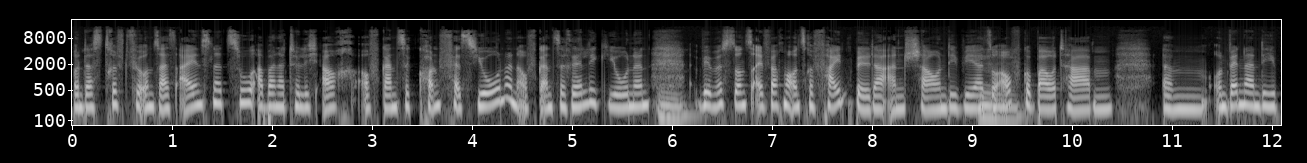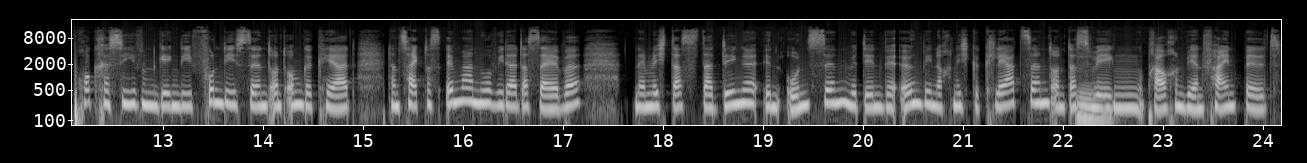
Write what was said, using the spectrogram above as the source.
Und das trifft für uns als Einzelne zu, aber natürlich auch auf ganze Konfessionen, auf ganze Religionen. Mhm. Wir müssen uns einfach mal unsere Feindbilder anschauen, die wir mhm. so aufgebaut haben. Ähm, und wenn dann die Progressiven gegen die Fundis sind und umgekehrt, dann zeigt das immer nur wieder dasselbe, nämlich dass da Dinge in uns sind, mit denen wir irgendwie noch nicht geklärt sind und deswegen mhm. brauchen wir ein Feindbild,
